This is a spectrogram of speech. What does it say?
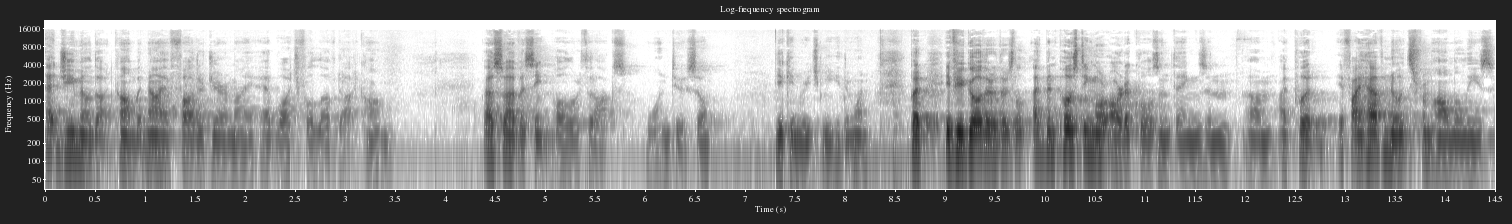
at gmail.com, but now I have Father Jeremiah at watchfullove.com. I also have a St. Paul Orthodox one too, so you can reach me either one. But if you go there, there's I've been posting more articles and things, and um, I put if I have notes from homilies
